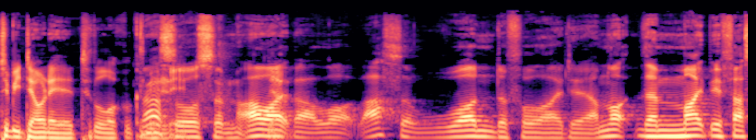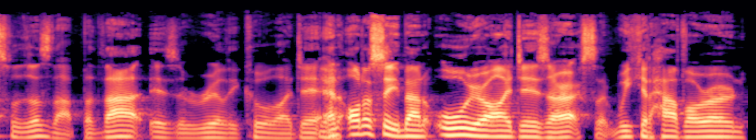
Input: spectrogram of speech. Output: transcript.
to be donated to the local community. That's awesome. I like that a lot. That's a wonderful idea. I'm not. There might be a festival that does that, but that is a really cool idea. And honestly, man, all your ideas are excellent. We could have our own,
